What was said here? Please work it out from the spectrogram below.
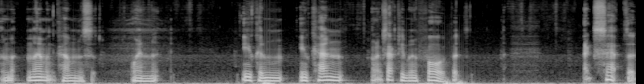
a m- moment comes when you can you can not exactly move forward, but accept that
